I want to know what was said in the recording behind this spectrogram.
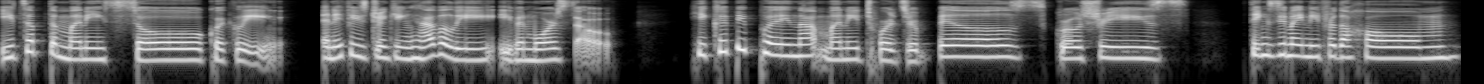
eats up the money so quickly. And if he's drinking heavily, even more so. He could be putting that money towards your bills, groceries, things you might need for the home,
